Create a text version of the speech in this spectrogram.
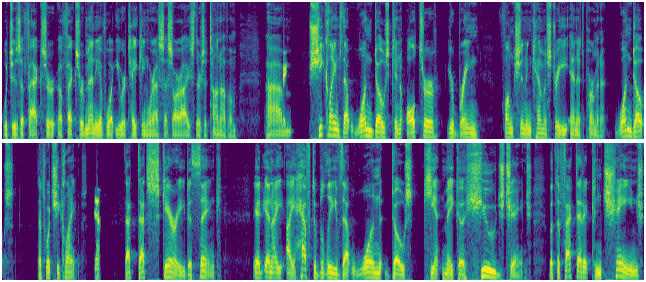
which is effects or affects or many of what you are taking were SSRIs. There's a ton of them. Um, she claims that one dose can alter your brain function and chemistry, and it's permanent. One dose. That's what she claims. Yeah. That that's scary to think. And, and I, I have to believe that one dose can't make a huge change. But the fact that it can change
